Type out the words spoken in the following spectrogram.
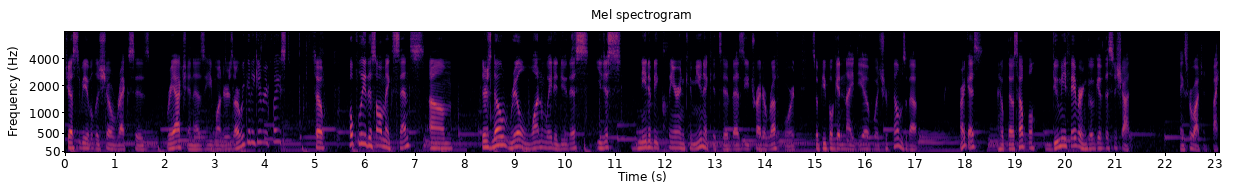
just to be able to show Rex's reaction as he wonders, are we going to get replaced? So hopefully this all makes sense. Um, there's no real one way to do this. You just need to be clear and communicative as you try to rough board so people get an idea of what your film's about. All right, guys, I hope that was helpful. Do me a favor and go give this a shot. Thanks for watching. Bye.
